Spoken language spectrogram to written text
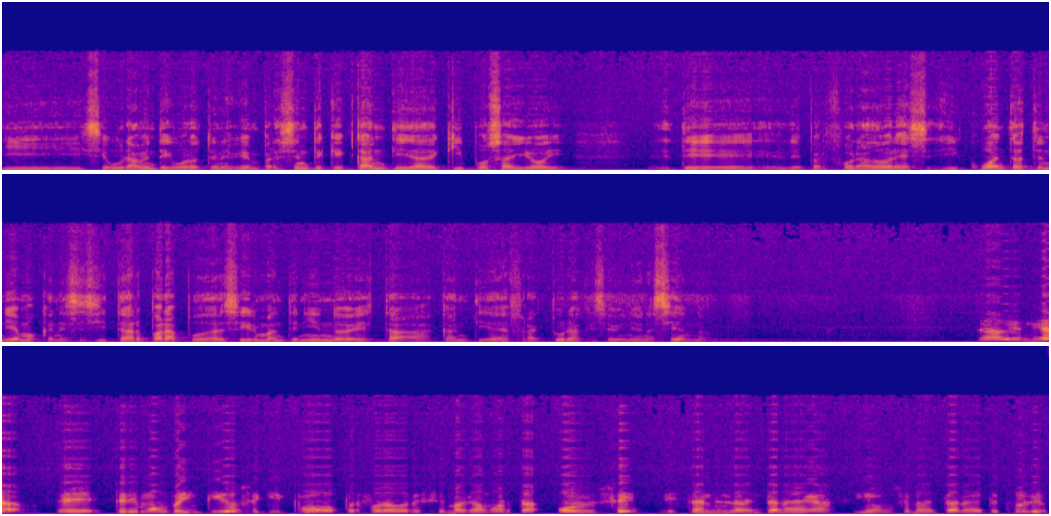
y seguramente que vos lo tenés bien presente, ¿qué cantidad de equipos hay hoy de, perforadores y cuántos tendríamos que necesitar para poder seguir manteniendo esta cantidad de fracturas que se vienen haciendo? hoy en día eh, tenemos 22 equipos perforadores en vaca muerta, 11 están en la ventana de gas y 11 en la ventana de petróleo.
